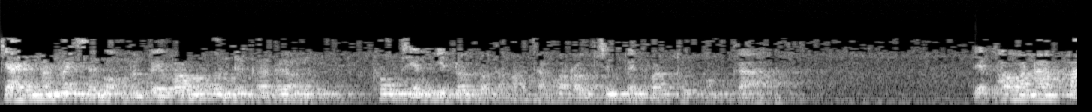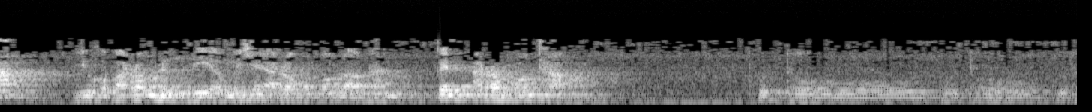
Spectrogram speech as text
ใจมันไม่สงบมันไปว้าวุ่นกับเรื่องรูปเสียงจิตรสผลิภัณฑ์ธรรมอารมซึ่งเป็นวัตถุของกาม แต่ภาวนาปั๊บอยู่กับอารมณ์หนึ่งเดียว ไม่ใช่อารมณ์ของเหล่านั้น เป็นอารมณ์ของธรรมพุทโธพุทโธพุทโธ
